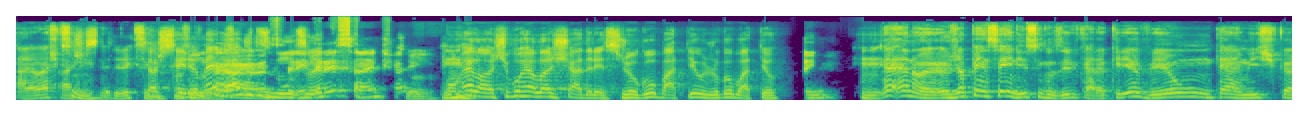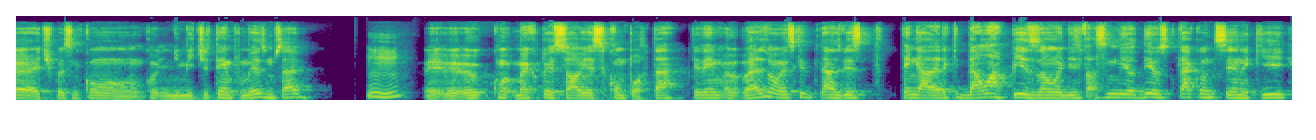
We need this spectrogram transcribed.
Ah, eu acho que Acho sim. que- que sim. acho que seria o melhor dos mundos, seria né? interessante. né? Sim. Com Uhum. relógio, tipo relógio de xadrez. Jogou, bateu, jogou, bateu. Hum, É, não, eu já pensei nisso, inclusive, cara. Eu queria ver um Terra Mística, tipo assim, com, com limite de tempo mesmo, sabe? Uhum. Eu- eu- eu- como é que o pessoal ia se comportar? Porque tem vários momentos que, às vezes, tem galera que dá um apesão ali e fala assim, meu Deus, o que tá acontecendo aqui?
